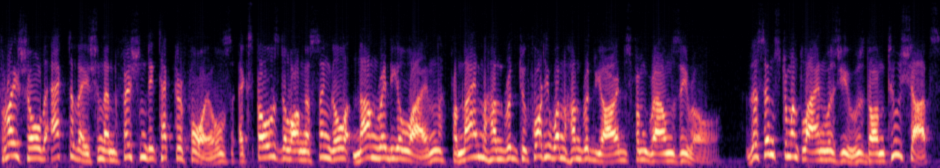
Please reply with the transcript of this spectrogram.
threshold activation and fission detector foils exposed along a single non-radial line from 900 to 4100 yards from ground zero. This instrument line was used on two shots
